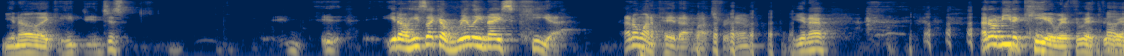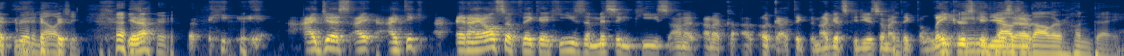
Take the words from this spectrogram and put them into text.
You know, like he, he just, you know, he's like a really nice Kia. I don't want to pay that much for him. you know, I don't need a Kia with with oh, with Great analogy. You know? he, he- I just I I think and I also think that he's a missing piece on a on a look. I think the Nuggets could use him. I think the Lakers could use him. dollar Hyundai.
